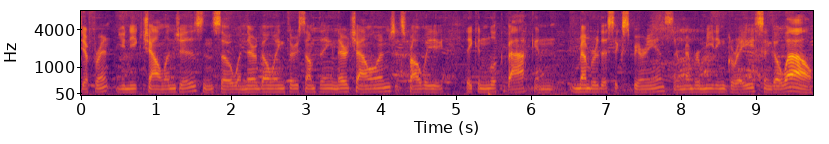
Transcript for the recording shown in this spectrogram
different, unique challenges. And so when they're going through something, their challenge, it's probably they can look back and remember this experience and remember meeting Grace and go, wow,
